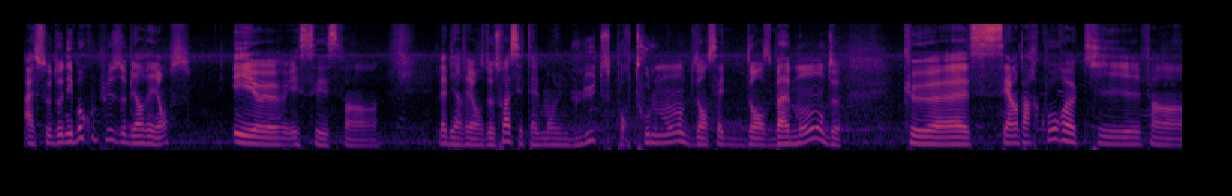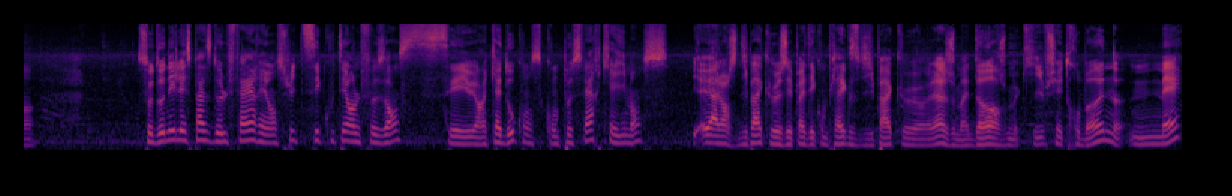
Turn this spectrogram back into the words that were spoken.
à, se donner beaucoup plus de bienveillance. Et, et c'est, la bienveillance de soi, c'est tellement une lutte pour tout le monde dans, cette, ce bas monde que euh, c'est un parcours qui. Se donner l'espace de le faire et ensuite s'écouter en le faisant, c'est un cadeau qu'on peut se faire qui est immense. Alors je dis pas que j'ai pas des complexes, je dis pas que là je m'adore, je me kiffe, je suis trop bonne, mais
